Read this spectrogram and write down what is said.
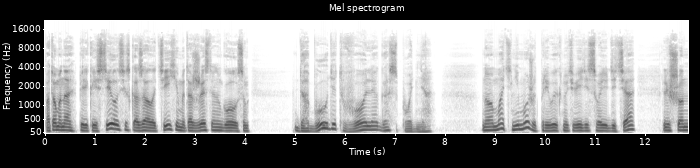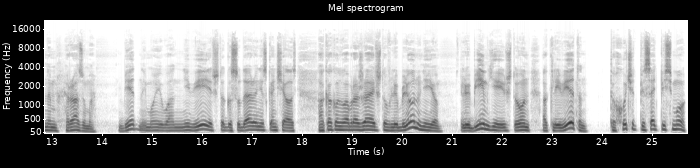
Потом она перекрестилась и сказала тихим и торжественным голосом «Да будет воля Господня». Но мать не может привыкнуть видеть свое дитя лишенным разума. Бедный мой Иван не верит, что государыня скончалась, а как он воображает, что влюблен в нее, любим ей, что он оклеветан, то хочет писать письмо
